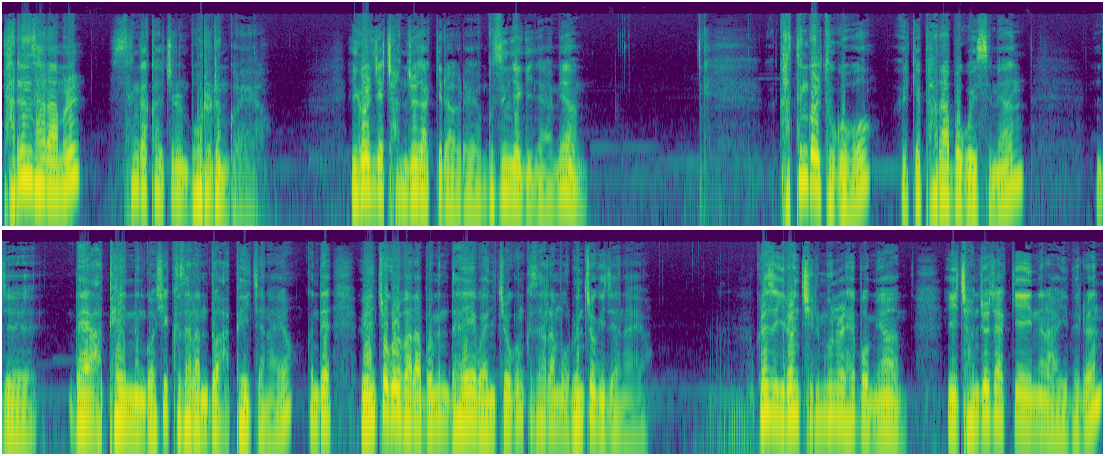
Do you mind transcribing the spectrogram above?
다른 사람을 생각할 줄 모르는 거예요. 이걸 이제 전조잡기라 그래요. 무슨 얘기냐면 같은 걸 두고 이렇게 바라보고 있으면 이제 내 앞에 있는 것이 그 사람도 앞에 있잖아요. 근데 왼쪽을 바라보면 내 왼쪽은 그 사람 오른쪽이잖아요. 그래서 이런 질문을 해보면 이 전조잡기에 있는 아이들은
